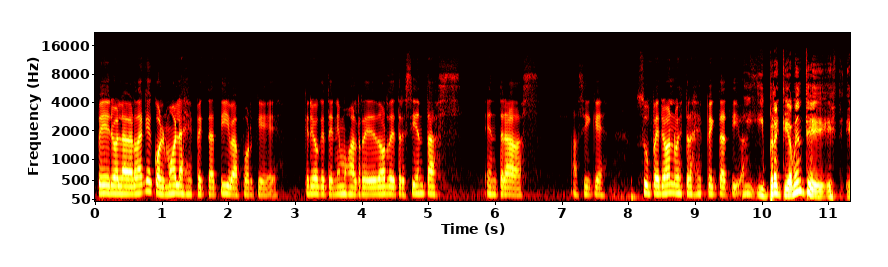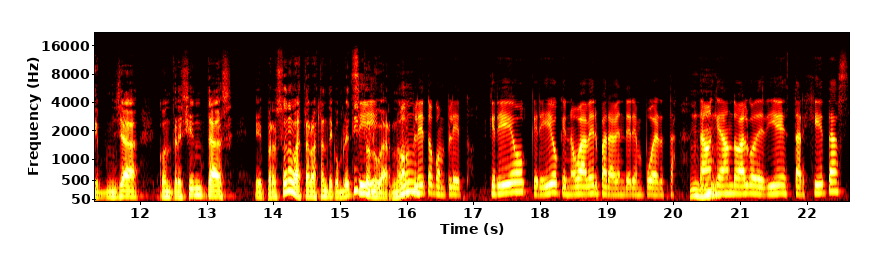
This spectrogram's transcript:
pero la verdad que colmó las expectativas porque creo que tenemos alrededor de 300 entradas, así que superó nuestras expectativas. Y, prácticamente ya con 300 eh, personas va a estar bastante completito el lugar, ¿no? completo, completo. Creo, creo que no va a haber para vender en puerta. Estaban quedando algo de 10 tarjetas.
